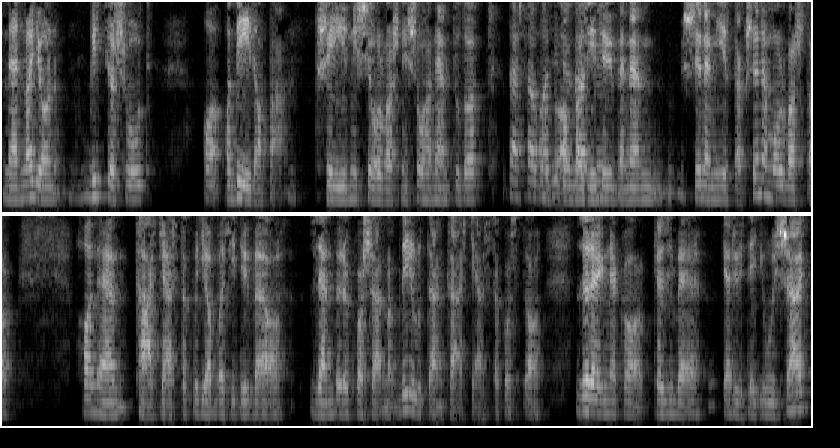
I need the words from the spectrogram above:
mert nagyon vicces volt a, a dédapám. Se írni, se olvasni soha nem tudott. Persze abban az időben. Abban az időben nem, se nem írtak, se nem olvastak, hanem kártyáztak, ugye abban az időben az emberök vasárnap délután kártyáztak. Azt az öregnek a kezibe került egy újság,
